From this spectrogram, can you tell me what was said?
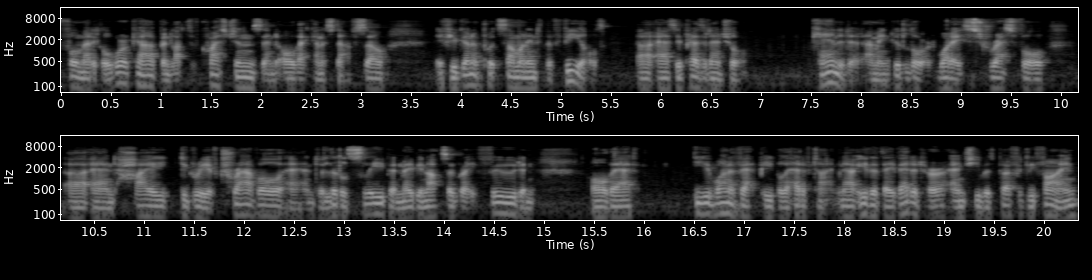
full medical workup and lots of questions and all that kind of stuff. So, if you're going to put someone into the field uh, as a presidential candidate. I mean, good lord, what a stressful uh, and high degree of travel and a little sleep and maybe not so great food and all that you want to vet people ahead of time. Now, either they vetted her and she was perfectly fine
